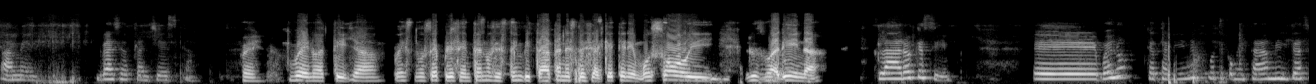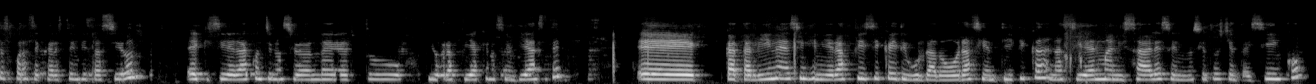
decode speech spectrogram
Amén. Gracias, Francesca. Bueno, bueno, a ti ya, pues no se preséntanos esta invitada tan especial que tenemos hoy, Luz Marina. Claro que sí. Eh, bueno, Catalina, como te comentaba, mil gracias por aceptar esta invitación. Eh, quisiera a continuación leer tu biografía que nos enviaste. Eh, Catalina es ingeniera física y divulgadora científica, nacida en Manizales en 1985.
